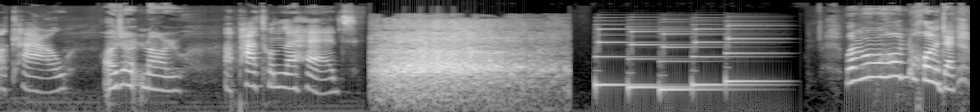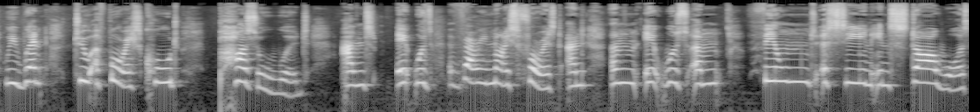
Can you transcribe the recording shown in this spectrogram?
a cow? I don't know. A pat on the head. When we were on holiday, we went to a forest called Puzzlewood, and it was a very nice forest, and um, it was um filmed a scene in Star Wars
